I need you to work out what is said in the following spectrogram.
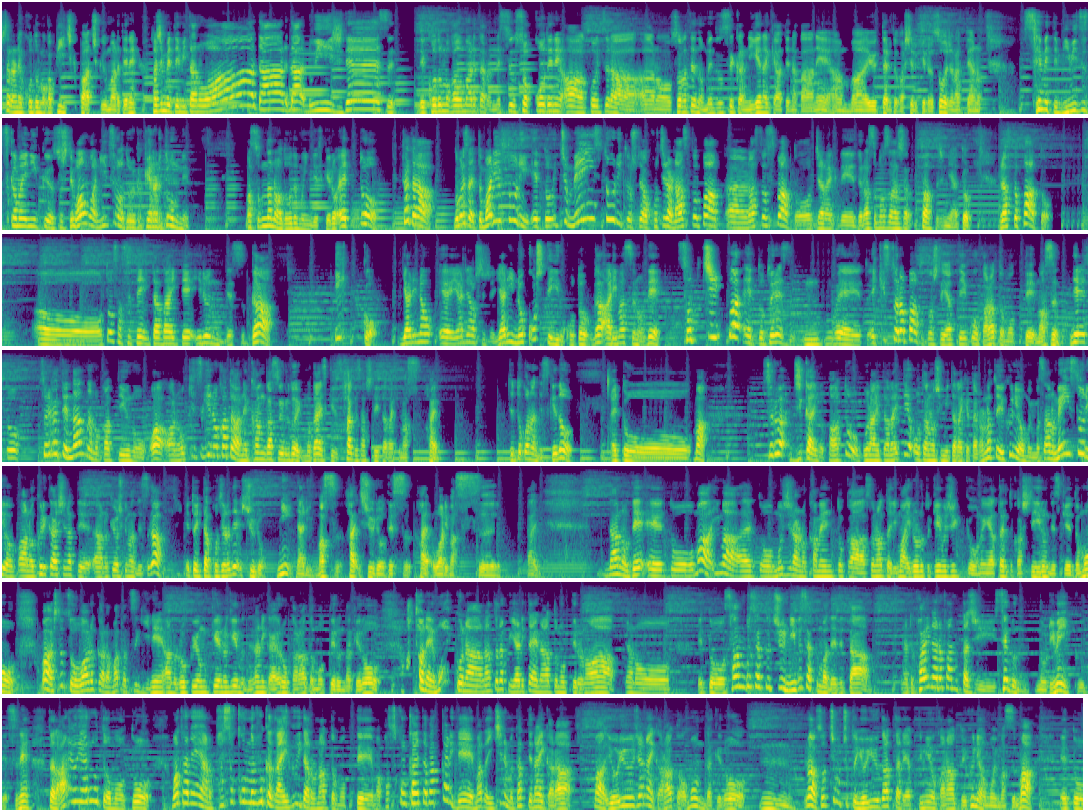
そしたらね、子供がピーチクパーチク生まれてね、初めて見たのは、誰だ？ルイージです。で、子供が生まれたらね、すぐ速攻でね、ああ、こいつら、あの、育てるのめんどくせえから逃げなきゃってなんかね、あまあ言ったりとかしてるけど、そうじゃなくて、あの、せめてミミズ捕まえに行くよ。そしてワンワンにいつまで追いかけられとんねん。まあそんなのはどうでもいいんですけど、えっと、ただ、ごめんなさい、えっと、マリオストーリー、えっと、一応メインストーリーとしては、こちらラストパート、ラストスパートじゃなくて、えっと、ラストパート、じゃねえやと、ラストパート、とさせていただいているんですが、一個、やりの、えーやり直しやり残していることがありますので、そっちは、えっと、とりあえず、んえっと、エキストラパートとしてやっていこうかなと思ってます。で、えっと、それが一体何なのかっていうのは、あの、お気づきの方はね、勘が鋭い、もう大好きです。ハグさせていただきます。はい。っていうとこなんですけど、えっと、まあ、それは次回のパートをご覧いただいてお楽しみいただけたらなというふうに思います。あの、メインストーリーは、あの、繰り返しになって、あの、恐縮なんですが、えっと、一旦こちらで終了になります。はい、終了です。はい、終わります。はい。なので、えっ、と、まあ、今、えっ、と、ムジラの仮面とか、そのあたり、まあ、いろいろとゲーム実況をね、やったりとかしているんですけれども、まあ、一つ終わるから、また次ね、あの、64系のゲームで何かやろうかなと思ってるんだけど、あとね、もう一個な、なんとなくやりたいなと思ってるのは、あのえっと、3部作中2部作まで出た、えっと、ファイナルファンタジー7のリメイクですね。ただ、あれをやろうと思うと、またね、あの、パソコンの負荷がえぐいだろうなと思って、まあ、パソコン変えたばっかりで、まだ1年も経ってないから、まあ、余裕じゃないかなとは思うんだけど、うん。まあ、そっちもちょっと余裕があったらやってみようかなというふうには思います。まあ、えっと、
